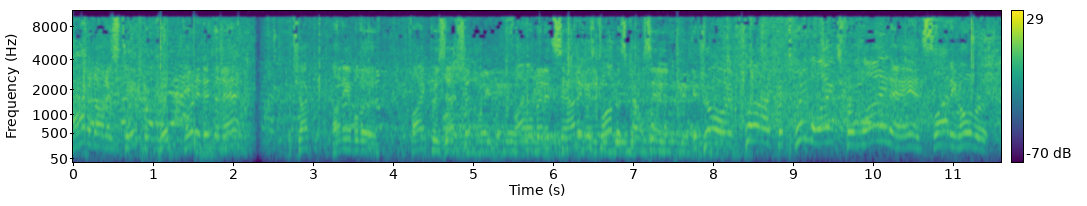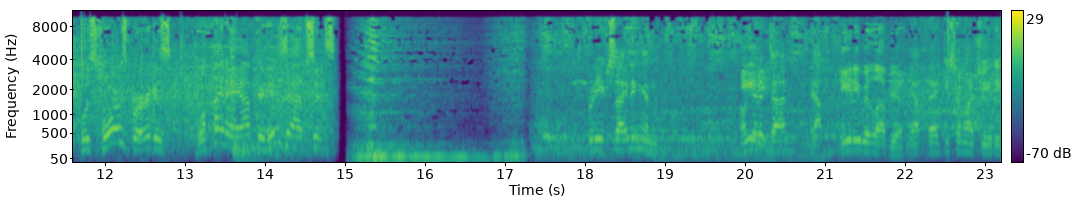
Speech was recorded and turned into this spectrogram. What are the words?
had it on his tape, but couldn't put it in the net. Tkachuk unable to find possession. Final minute sounding as Columbus comes in. Gaudreau in front, between the legs for Laine, and sliding over was Forsberg as Laine after his absence. Pretty exciting, and I'll get it done. Yep. Edie, we love you. Yep. Thank you so much, Edie.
